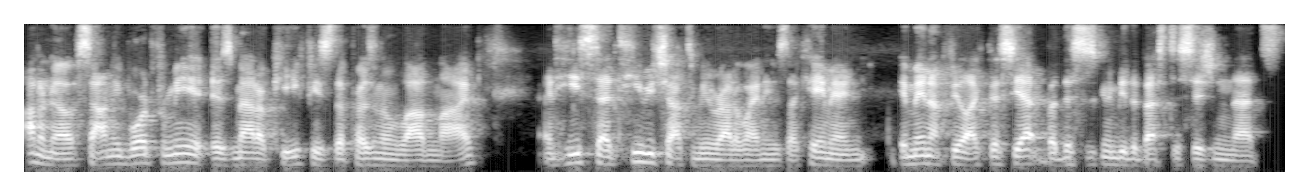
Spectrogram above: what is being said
I don't know, sounding board for me is Matt O'Keefe. He's the president of Loud and Live. And he said, he reached out to me right away and he was like, hey, man, it may not feel like this yet, but this is going to be the best decision that's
